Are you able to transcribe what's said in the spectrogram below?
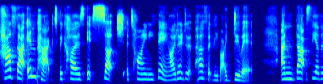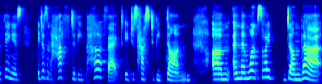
have that impact because it's such a tiny thing. I don't do it perfectly, but I do it. And that's the other thing is it doesn't have to be perfect. It just has to be done. Um, and then once I'd done that,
